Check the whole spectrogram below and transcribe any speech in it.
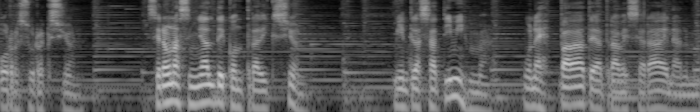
o resurrección será una señal de contradicción, mientras a ti misma una espada te atravesará el alma.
